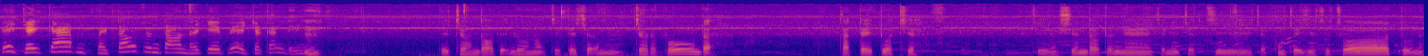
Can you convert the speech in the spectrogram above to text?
cái chơi cá phải tốt trên to để chơi bé cho cánh điện. Ừ. Bé cho anh đò bé luôn nó chỉ bé cho mình cho được bốn đã. Cá tế tuột chưa chỉ dùng xuyên đầu tuần này chỉ nên chỉ chỉ chỉ không chỉ gì cho chúa tụ nữa.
